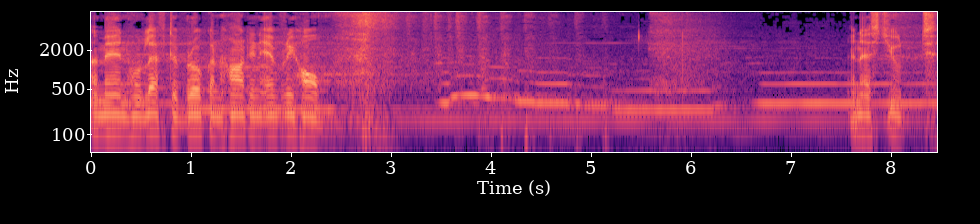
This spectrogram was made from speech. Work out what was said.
a man who left a broken heart in every home. An astute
